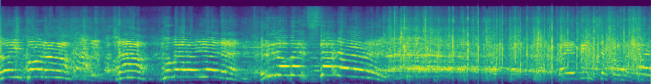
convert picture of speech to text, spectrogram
No i pora na numer jeden, Robert Stanek! Zajebiście, Tomek!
